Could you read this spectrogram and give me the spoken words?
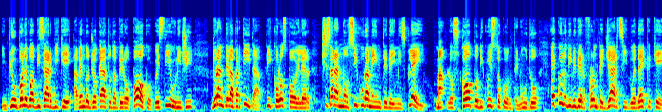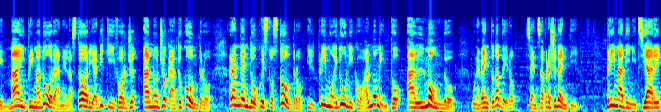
In più volevo avvisarvi che, avendo giocato davvero poco questi unici, Durante la partita, piccolo spoiler, ci saranno sicuramente dei misplay, ma lo scopo di questo contenuto è quello di veder fronteggiarsi due deck che mai prima d'ora nella storia di Keyforge hanno giocato contro, rendendo questo scontro il primo ed unico al momento al mondo, un evento davvero senza precedenti. Prima di iniziare,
